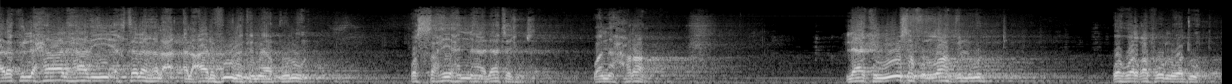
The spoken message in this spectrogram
على كل حال هذه اختلف العارفون كما يقولون. والصحيح أنها لا تجوز وأنها حرام. لكن يوصف الله بالود وهو الغفور الودود.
